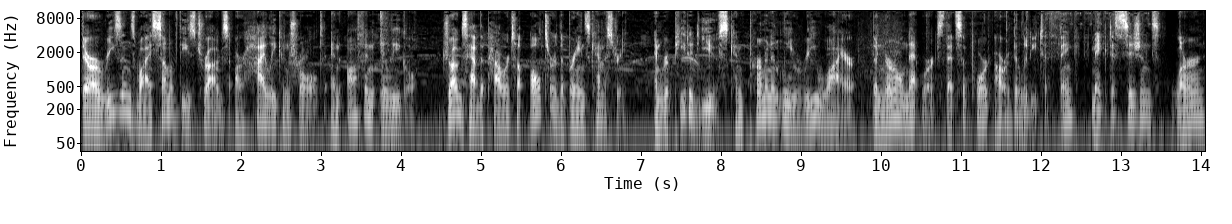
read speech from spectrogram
there are reasons why some of these drugs are highly controlled and often illegal. Drugs have the power to alter the brain's chemistry, and repeated use can permanently rewire the neural networks that support our ability to think, make decisions, learn,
